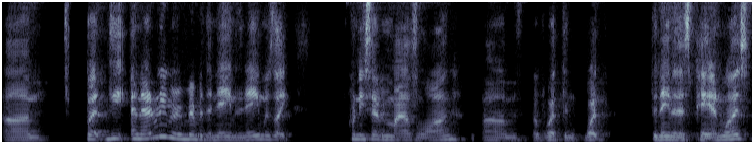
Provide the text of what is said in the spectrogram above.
Um, but the, and I don't even remember the name. The name was like 27 miles long um, of what the, what the name of this pan was.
